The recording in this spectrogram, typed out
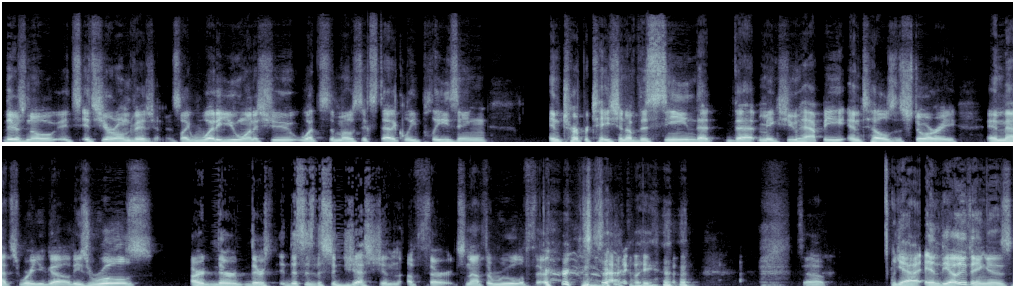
there's no it's it's your own vision. It's like what do you want to shoot? What's the most aesthetically pleasing interpretation of this scene that that makes you happy and tells the story and that's where you go. These rules are there. There's this is the suggestion of thirds, not the rule of thirds. Exactly. so, yeah, and the other thing is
